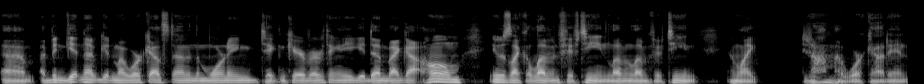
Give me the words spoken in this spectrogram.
um, I've been getting up, getting my workouts done in the morning, taking care of everything I need to get done. But I got home, and it was like 11, 15, 11, 11, 15. And I'm like, dude, I have my workout in.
